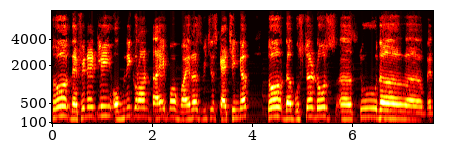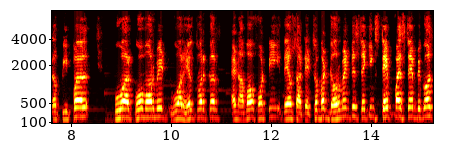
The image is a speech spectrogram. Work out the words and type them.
So definitely Omicron type of virus which is catching up so the booster dose uh, to the uh, you know people who are comorbid, who are health workers and above 40, they have started. So, but government is taking step by step because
